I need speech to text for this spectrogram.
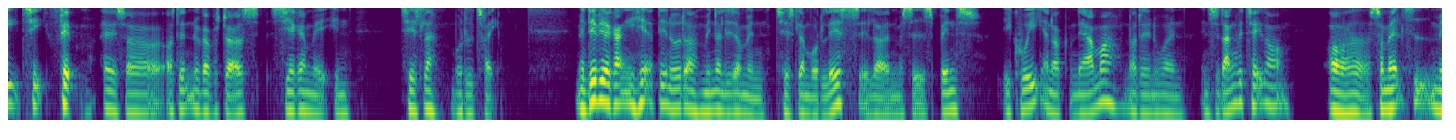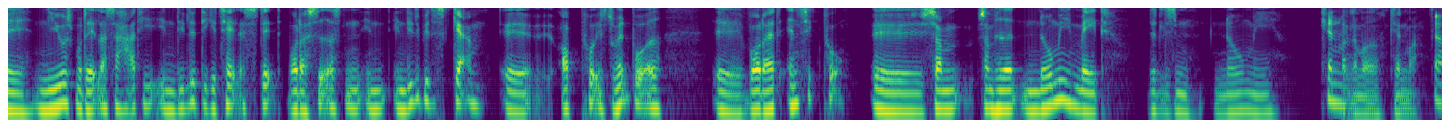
ET5, altså, og den vil være på størrelse cirka med en Tesla Model 3. Men det vi har gang i her, det er noget, der minder lidt om en Tesla Model S eller en Mercedes-Benz EQE er nok nærmere, når det nu er en, en sedan, vi taler om. Og som altid med NIOs modeller, så har de en lille digital assistent, hvor der sidder sådan en, en lille bitte skærm øh, op på instrumentbordet, øh, hvor der er et ansigt på, øh, som, som hedder Nomi Mate. Lidt ligesom Know Me, Kend på en mig. eller anden måde, kend mig. Ja.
